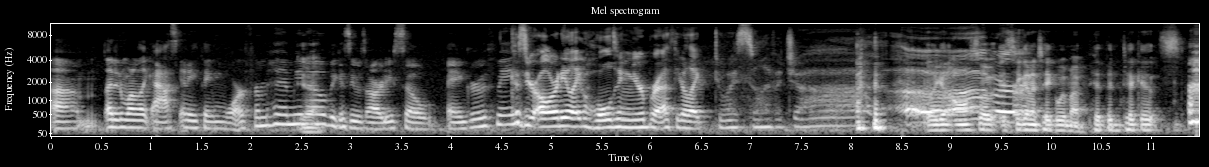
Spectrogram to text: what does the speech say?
Um, I didn't want to like ask anything more from him, you Yeah. know, because he was already so angry with me. Because you're already like holding your breath. You're like, do I still have a job? like, and also, is he gonna take away my Pippin tickets? well,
